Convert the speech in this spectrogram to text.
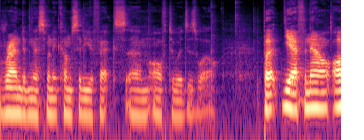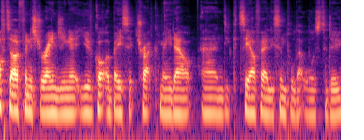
randomness when it comes to the effects um, afterwards as well. But yeah, for now, after I've finished arranging it, you've got a basic track made out and you can see how fairly simple that was to do.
